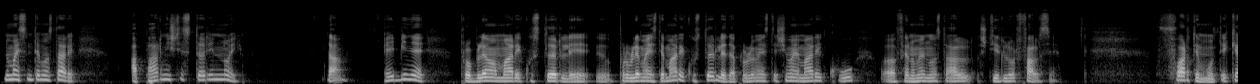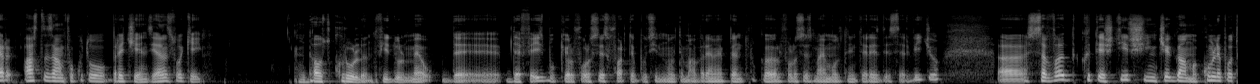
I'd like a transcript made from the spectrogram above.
nu mai suntem în stare. Apar niște stări în noi. Da? Ei bine, problema mare cu stările, problema este mare cu stările, dar problema este și mai mare cu uh, fenomenul ăsta al știrilor false. Foarte multe, chiar astăzi am făcut o recenzie, am zis ok, dau scroll în feed-ul meu de, de Facebook, eu îl folosesc foarte puțin în ultima vreme pentru că îl folosesc mai mult în interes de serviciu, uh, să văd câte știri și în ce gamă, cum le pot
